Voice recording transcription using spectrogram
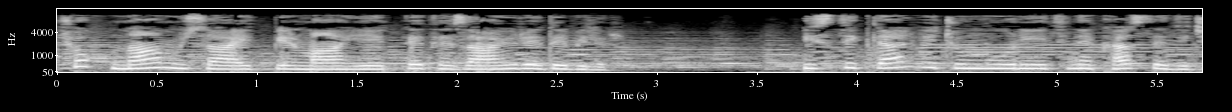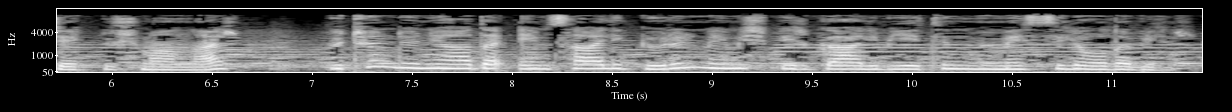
çok namüsait bir mahiyette tezahür edebilir. İstiklal ve cumhuriyetine kastedecek düşmanlar, bütün dünyada emsali görülmemiş bir galibiyetin mümessili olabilir.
